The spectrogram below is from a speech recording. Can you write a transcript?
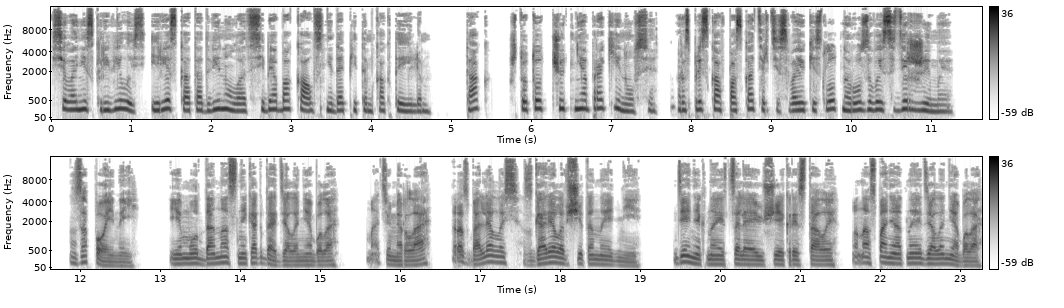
Селани скривилась и резко отодвинула от себя бокал с недопитым коктейлем. Так, что тот чуть не опрокинулся, расплескав по скатерти свое кислотно-розовое содержимое. «Запойный. Ему до нас никогда дела не было. Мать умерла, разболелась, сгорела в считанные дни. Денег на исцеляющие кристаллы у нас, понятное дело, не было.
